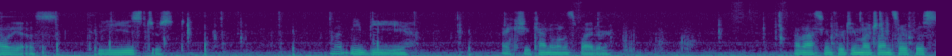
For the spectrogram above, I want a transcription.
Oh yes. Please just let me be. I actually kind of want a spider. I'm asking for too much on surface.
